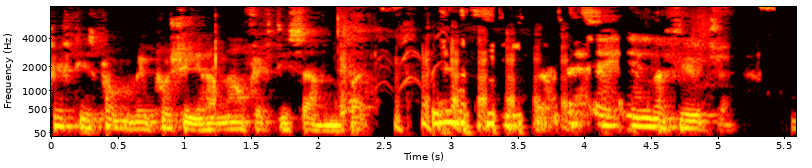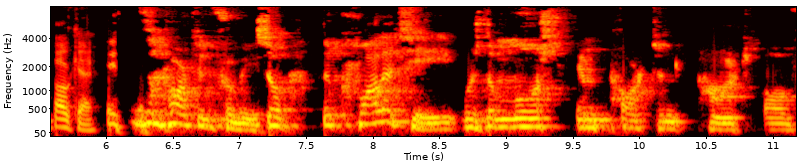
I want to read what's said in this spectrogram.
50 is probably pushing it. I'm now 57, but in the future, let's say in the future. Okay. It's important for me. So the quality was the most important part of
